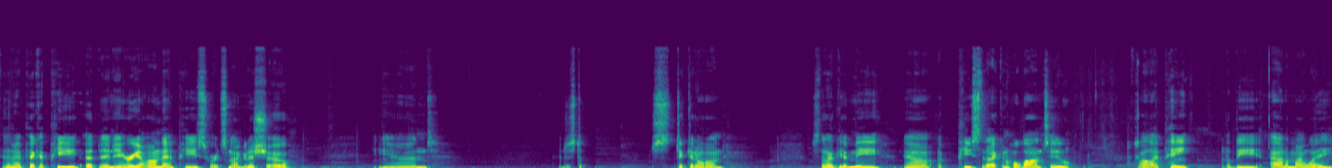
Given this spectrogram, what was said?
And I pick a piece, an area on that piece where it's not going to show, and I just stick it on. So that'll give me now a piece that I can hold on to while I paint. It'll be out of my way.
